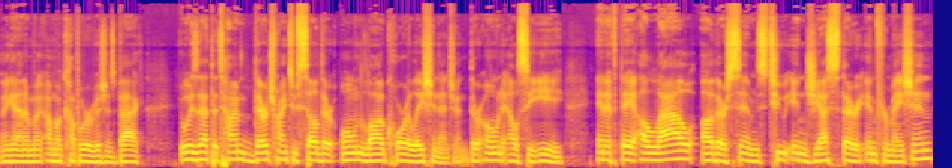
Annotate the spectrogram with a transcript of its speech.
again, I'm a, I'm a couple revisions back, it was at the time they're trying to sell their own log correlation engine, their own LCE. And if they allow other SIEMs to ingest their information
